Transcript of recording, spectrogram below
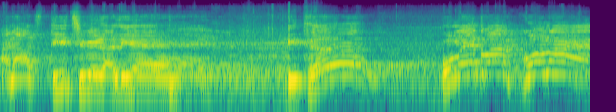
आणि आज तीच वेळ आली आहे. इथं उमेदवार कोण आहे?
